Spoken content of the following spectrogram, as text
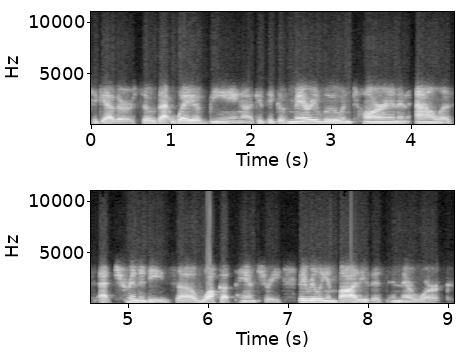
together. So, that way of being, I can think of Mary Lou and Taryn and Alice at Trinity's uh, Walk Up Pantry. They really embody this in their work.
